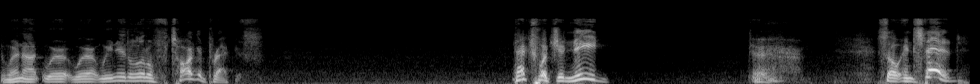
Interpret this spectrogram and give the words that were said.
We're not. We're, we're we need a little target practice. That's what you need. So instead,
